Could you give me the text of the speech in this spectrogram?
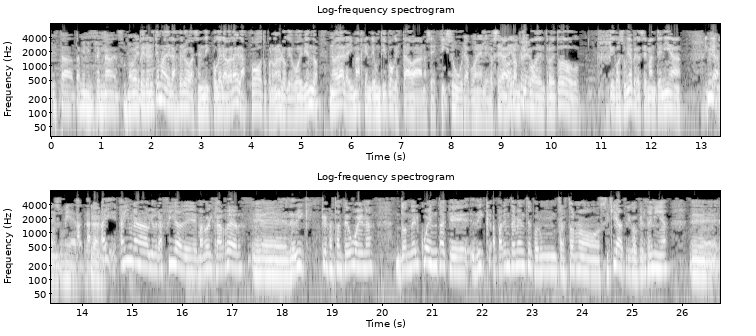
está también impregnada en sus novelas Pero el tema de las drogas en Dick, porque la verdad que las fotos, por lo menos lo que voy viendo, no da la imagen de un tipo que estaba, no sé, fisura, ponele. O sea, No, era no un creo. tipo dentro de todo que consumía, pero se mantenía. ¿Y Mira, consumía. Hay, hay una biografía de Manuel Carrer, eh, de Dick, que es bastante buena, donde él cuenta que Dick aparentemente por un trastorno psiquiátrico que él tenía, eh,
